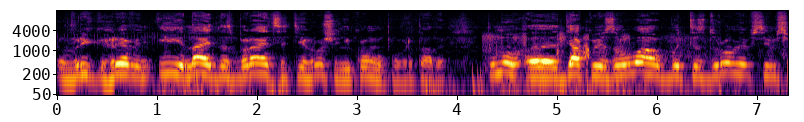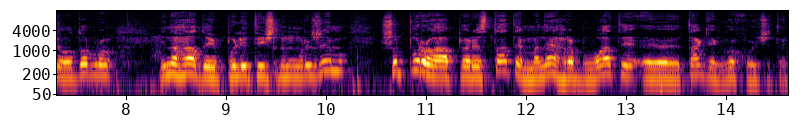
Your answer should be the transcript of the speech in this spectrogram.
в рік гривень і навіть не збирається ті гроші нікому повертати. Тому е, дякую за увагу, будьте здорові, всім всього доброго. І нагадую політичному режиму, що пора перестати мене грабувати е, так, як ви хочете.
